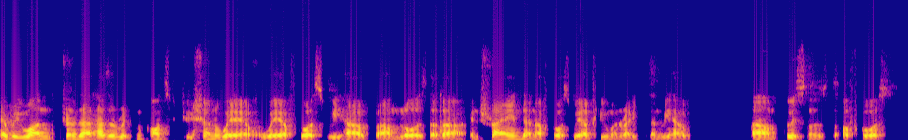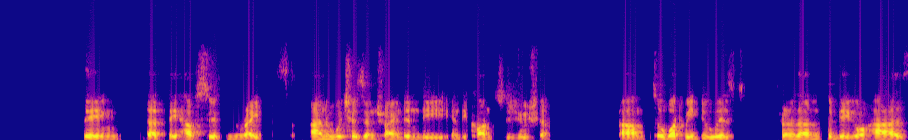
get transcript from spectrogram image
Everyone, Trinidad has a written constitution where, where of course we have um, laws that are enshrined and of course we have human rights and we have um, persons, of course, saying that they have certain rights and which is enshrined in the, in the constitution. Um, so what we do is Trinidad and Tobago has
